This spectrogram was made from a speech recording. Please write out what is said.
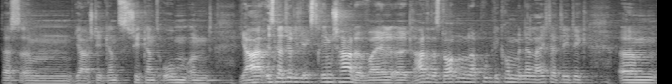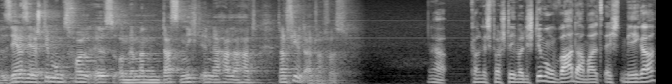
Das ähm, ja, steht, ganz, steht ganz oben und ja, ist natürlich extrem schade, weil äh, gerade das Dortmunder Publikum in der Leichtathletik ähm, sehr, sehr stimmungsvoll ist und wenn man das nicht in der Halle hat, dann fehlt einfach was. Ja, kann ich verstehen, weil die Stimmung war damals echt mega.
